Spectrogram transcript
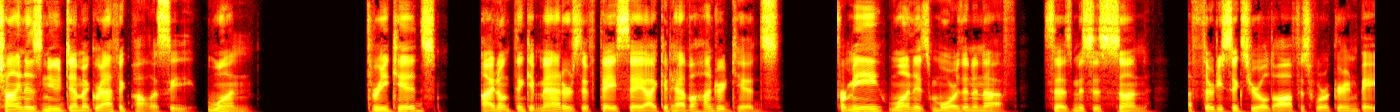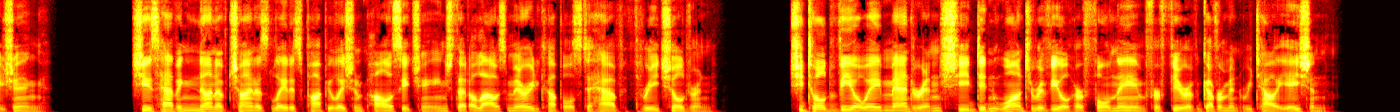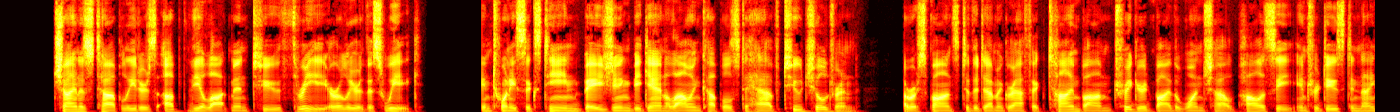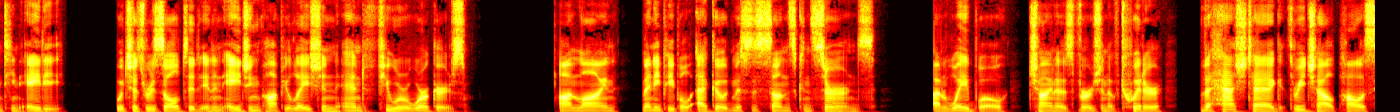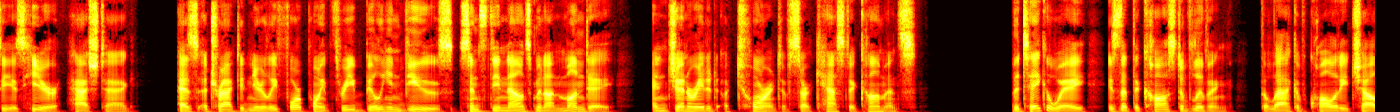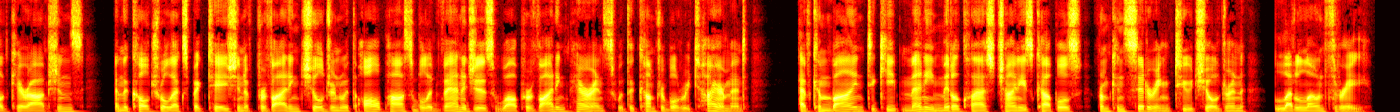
China's new demographic policy 1. Three kids? I don't think it matters if they say I could have a hundred kids. For me, one is more than enough, says Mrs. Sun, a 36 year old office worker in Beijing. She is having none of China's latest population policy change that allows married couples to have three children. She told VOA Mandarin she didn't want to reveal her full name for fear of government retaliation. China's top leaders upped the allotment to three earlier this week. In 2016, Beijing began allowing couples to have two children, a response to the demographic time bomb triggered by the one child policy introduced in 1980, which has resulted in an aging population and fewer workers. Online, many people echoed Mrs. Sun's concerns. On Weibo, China's version of Twitter, the hashtag three child policy is here hashtag has attracted nearly 4.3 billion views since the announcement on Monday and generated a torrent of sarcastic comments. The takeaway is that the cost of living, the lack of quality childcare options, and the cultural expectation of providing children with all possible advantages while providing parents with a comfortable retirement have combined to keep many middle class Chinese couples from considering two children, let alone three.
